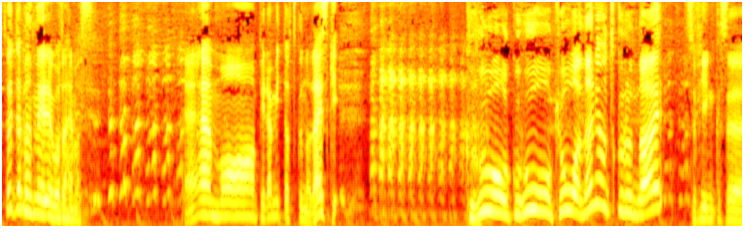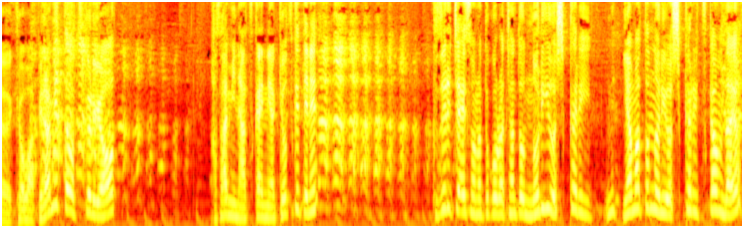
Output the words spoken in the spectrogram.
そういった文明でございます。えー、もう、ピラミッド作るの大好き。工夫を、工夫を、今日は何を作るんだい？スフィンクス、今日はピラミッドを作るよ。ハサミの扱いには気をつけてね。崩れちゃいそうなところはちゃんと海苔をしっかり、ね、大和糊をしっかり使うんだよ。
